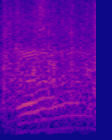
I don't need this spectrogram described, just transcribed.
Ah.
